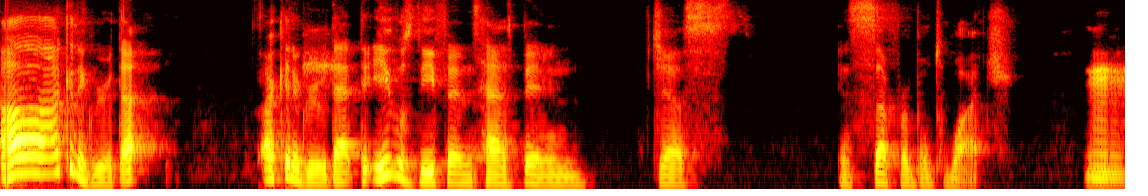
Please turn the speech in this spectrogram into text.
Uh, I can agree with that. I can agree with that. The Eagles' defense has been just insufferable to watch, Mm,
